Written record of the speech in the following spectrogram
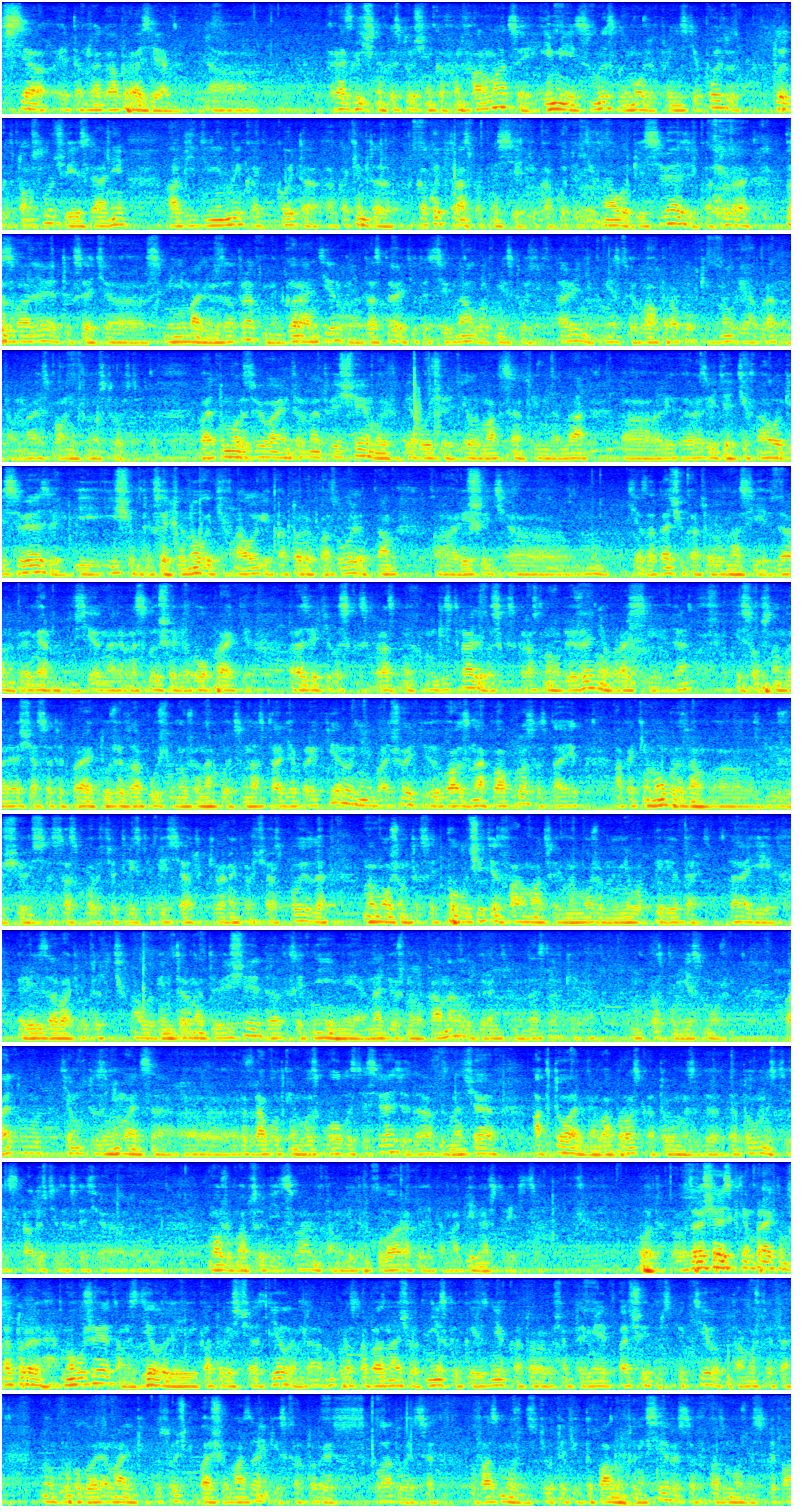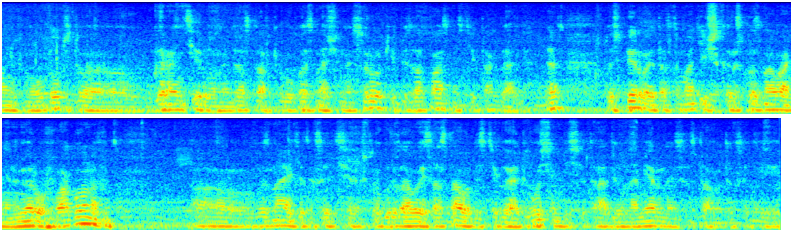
вся это многообразие различных источников информации имеет смысл и может принести пользу только в том случае, если они объединены какой-то каким-то какой-то транспортной сетью, какой-то технологией связи, которая позволяет, так сказать, э, с минимальными затратами гарантированно доставить этот сигнал от места возникновения к месту его обработки, ну и обратно там на исполнительное устройство. Поэтому, развивая интернет вещей, мы в первую очередь делаем акцент именно на э, развитие технологий связи и ищем, так сказать, новые технологии, которые позволят нам э, решить э, ну, те задачи, которые у нас есть. Да? Например, все, наверное, слышали о проекте развития высокоскоростных магистралей, высокоскоростного движения в России. Да? И, собственно говоря, сейчас этот проект уже запущен, уже находится на стадии проектирования. И большой знак вопроса стоит, а каким образом движущегося со скоростью 350 км в час поезда мы можем, так сказать, получить информацию, мы можем на него передать да, и реализовать вот эту технологию интернета вещей, да, так сказать, не имея надежного канала, гарантированной доставки, мы просто не сможем. Поэтому тем, кто занимается э, разработками в области связи, да, обозначаю актуальный вопрос, который мы с готовностью и с радостью, так сказать, э, можем обсудить с вами там где-то в куларах или там отдельно встретиться. Вот. Возвращаясь к тем проектам, которые мы уже там сделали и которые сейчас делаем, да, ну просто обозначу вот несколько из них, которые, в общем-то, имеют большие перспективы, потому что это, ну, грубо говоря, маленькие кусочки большой мозаики, из которой складывается возможности вот этих дополнительных сервисов, возможности дополнительного удобства, гарантированной доставки в обозначенные сроки, безопасности и так далее. Да? То есть первое – это автоматическое распознавание номеров вагонов, а, вы знаете, так сказать, что грузовые составы достигают 80, а длинномерные составы, так сказать,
